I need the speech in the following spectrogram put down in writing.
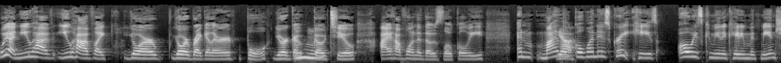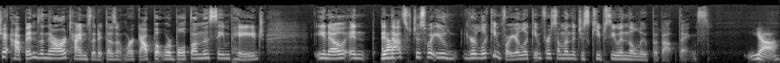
Well, yeah, and you have you have like your your regular bull, your go Mm-hmm. go to. I have one of those locally, and my Yeah. local one is great. He's always communicating with me, and shit happens, and there are times that it doesn't work out, but we're both on the same page, you know. And and Yeah. that's just what you you're looking for. You're looking for someone that just keeps you in the loop about things. Yeah,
